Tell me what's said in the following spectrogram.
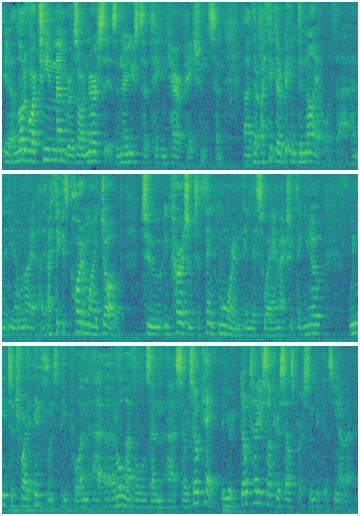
you know, a lot of our team members are nurses and they're used to taking care of patients, and uh, I think they're a bit in denial and you know, when I, I think it's part of my job to encourage them to think more in, in this way and actually think, you know, we need to try to influence people and uh, at all levels. And uh, so it's okay. You don't tell yourself you're a salesperson because you know that,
